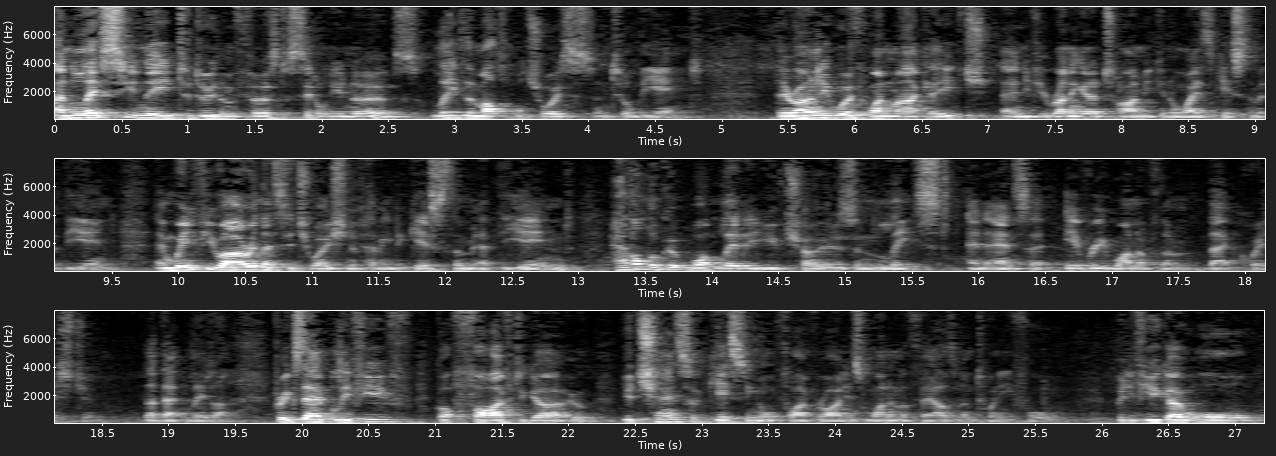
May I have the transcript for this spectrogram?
unless you need to do them first to settle your nerves, leave the multiple choice until the end. They're only worth one mark each, and if you're running out of time, you can always guess them at the end. And if you are in that situation of having to guess them at the end, have a look at what letter you've chosen least and answer every one of them that question, that, that letter. For example, if you've got five to go, your chance of guessing all five right is one in a thousand and twenty-four. But if you go all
